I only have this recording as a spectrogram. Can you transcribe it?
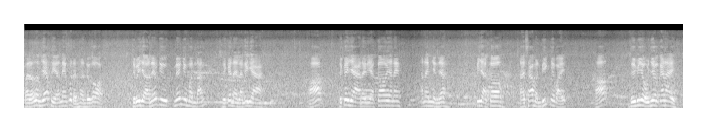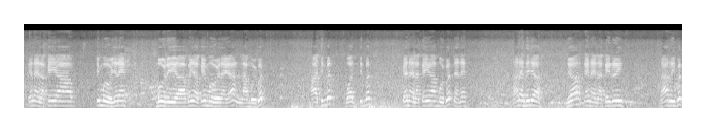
Bài lỗi tam giác thì anh em có định hình được không ạ? Thì bây giờ nếu như nếu như mình đánh thì cái này là cái già. Đó thì cái già này là cơ nha anh em. Anh em nhìn nha cái già cơ. Tại sao mình biết như vậy? Đó thì ví dụ như cái này cái này là cái ờ, cái 10 nha anh em. 10 thì uh, bây giờ cái 10 này á, là 10 bít à 9 bít quên 9 bít cái này là cây 10 bít nè anh em. Đó anh em thấy chưa? Nhớ cái này là cây ri đó ri bít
